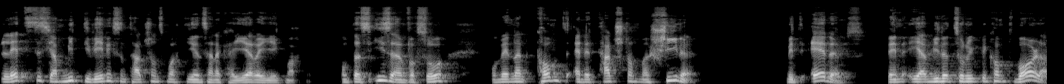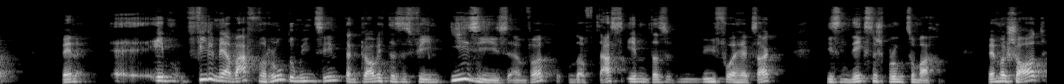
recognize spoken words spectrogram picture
letztes Jahr mit die wenigsten Touchdowns gemacht, die er in seiner Karriere je gemacht hat. Und das ist einfach so. Und wenn dann kommt eine Touchdown-Maschine mit Adams, wenn er wieder zurückbekommt, Waller, wenn äh, eben viel mehr Waffen rund um ihn sind, dann glaube ich, dass es für ihn easy ist einfach und auf das eben, das, wie vorher gesagt, diesen nächsten Sprung zu machen. Wenn man schaut,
